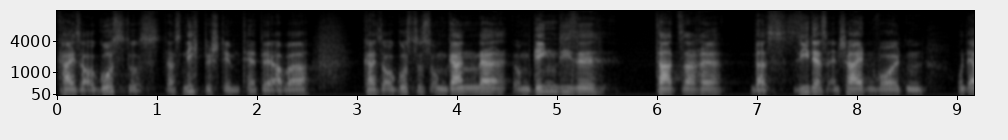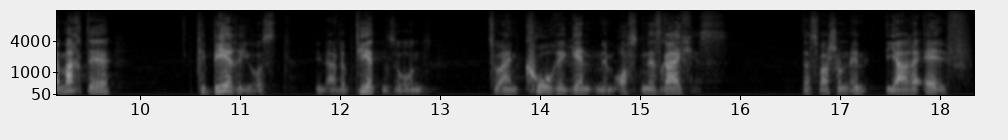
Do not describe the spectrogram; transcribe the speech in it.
Kaiser Augustus das nicht bestimmt hätte, aber Kaiser Augustus umging diese Tatsache dass sie das entscheiden wollten. Und er machte Tiberius, den adoptierten Sohn, zu einem Co-Regenten im Osten des Reiches. Das war schon im Jahre 11.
